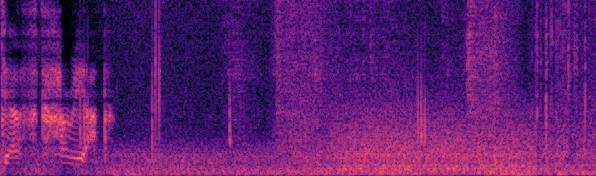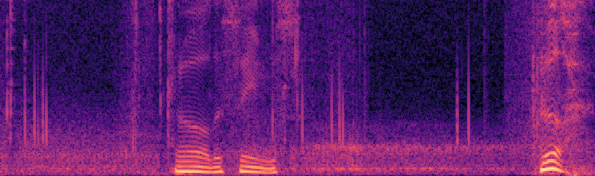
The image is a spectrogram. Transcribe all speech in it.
Just hurry up. Oh, this seems. Ugh.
